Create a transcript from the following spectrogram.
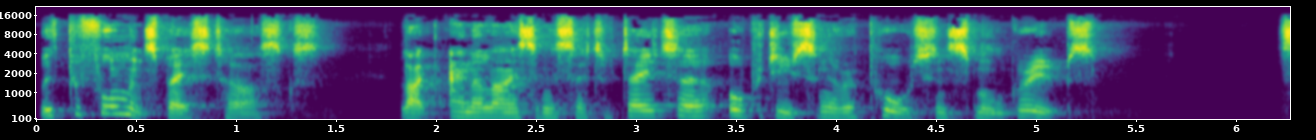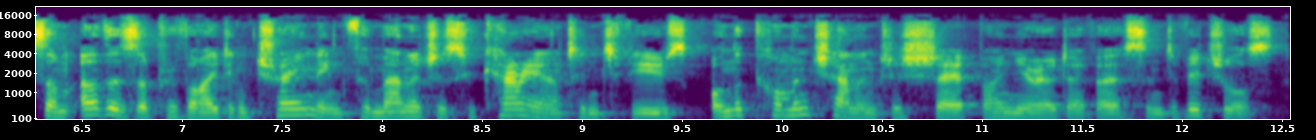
with performance based tasks, like analysing a set of data or producing a report in small groups. Some others are providing training for managers who carry out interviews on the common challenges shared by neurodiverse individuals,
